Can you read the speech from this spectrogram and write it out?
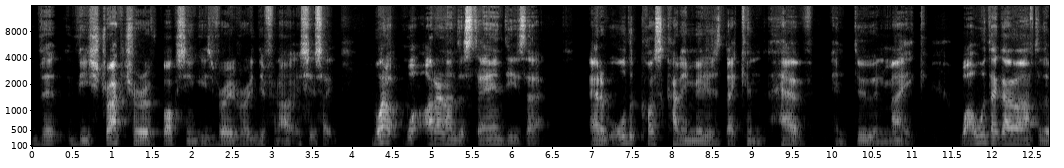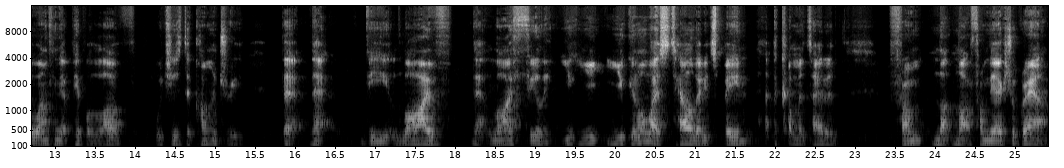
the, the structure of boxing is very very different. It's just like what what I don't understand is that out of all the cost cutting measures they can have and do and make, why would they go after the one thing that people love, which is the commentary, that that the live that live feeling. You you, you can almost tell that it's been commentated from not not from the actual ground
